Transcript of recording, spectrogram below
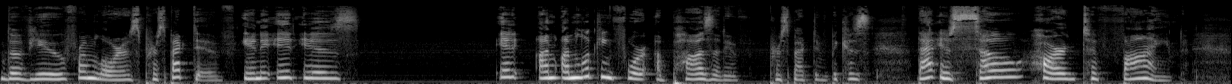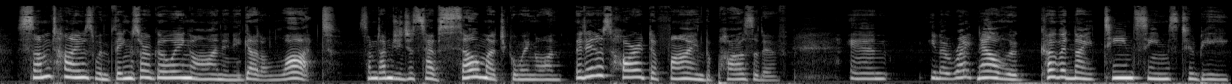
the view from Laura's perspective. And it is it I'm I'm looking for a positive perspective because that is so hard to find. Sometimes when things are going on and you got a lot, sometimes you just have so much going on that it is hard to find the positive. And you know, right now the COVID 19 seems to be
